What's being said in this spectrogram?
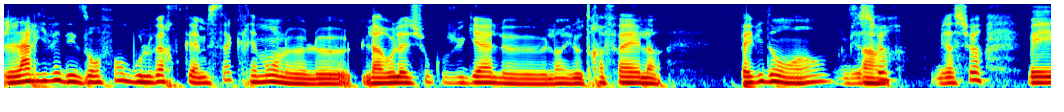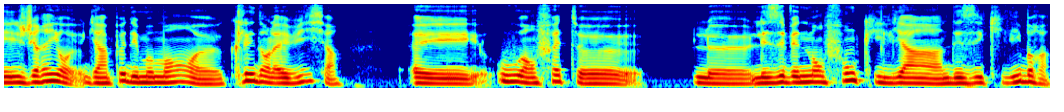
l'arrivée des enfants bouleverse quand même sacrément le, le- la relation conjugale euh, l'un et l'autre Raphaël? C'est pas évident, hein Bien ça. sûr, bien sûr. Mais je dirais, il y a un peu des moments euh, clés dans la vie et où, en fait, euh, le- les événements font qu'il y a un déséquilibre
